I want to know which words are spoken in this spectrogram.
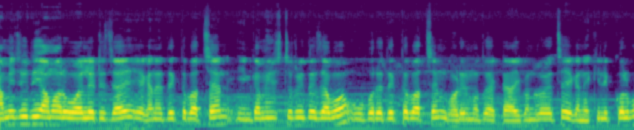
আমি যদি আমার ওয়ালেটে যাই, এখানে দেখতে পাচ্ছেন ইনকাম হিস্টোরিতে যাব। উপরে দেখতে পাচ্ছেন ঘড়ির মতো একটা আইকন রয়েছে, এখানে ক্লিক করব।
